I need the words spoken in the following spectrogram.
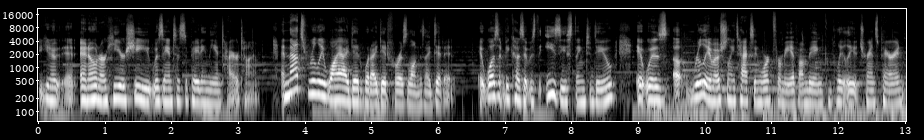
you know, an owner, he or she was anticipating the entire time. And that's really why I did what I did for as long as I did it. It wasn't because it was the easiest thing to do. It was really emotionally taxing work for me, if I'm being completely transparent.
